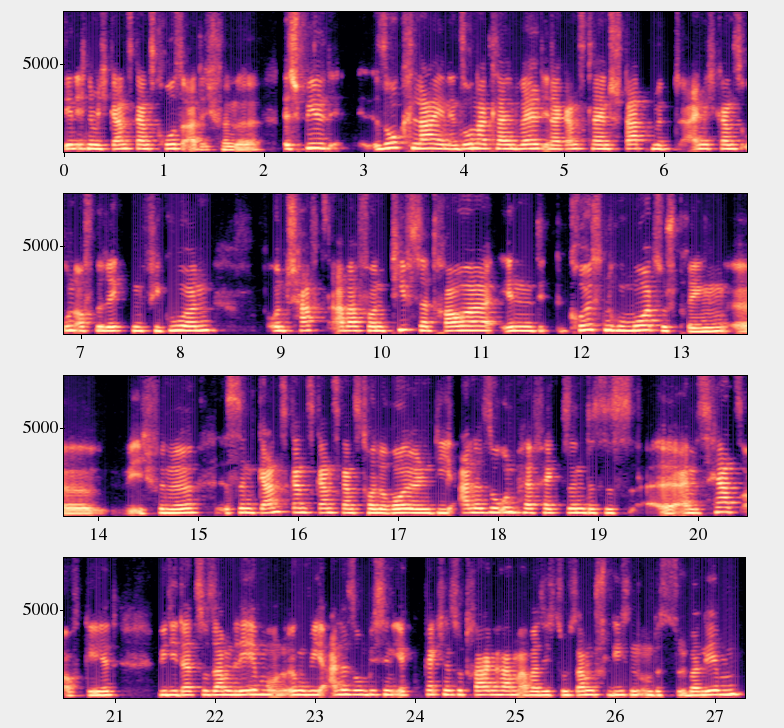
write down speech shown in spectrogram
den ich nämlich ganz, ganz großartig finde. Es spielt so klein, in so einer kleinen Welt, in einer ganz kleinen Stadt mit eigentlich ganz unaufgeregten Figuren und schafft es aber von tiefster Trauer in den größten Humor zu springen, äh, wie ich finde. Es sind ganz, ganz, ganz, ganz tolle Rollen, die alle so unperfekt sind, dass es äh, einem das Herz aufgeht, wie die da zusammen leben und irgendwie alle so ein bisschen ihr Päckchen zu tragen haben, aber sich zusammenschließen, um das zu überleben,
